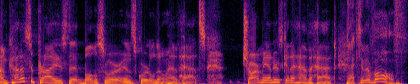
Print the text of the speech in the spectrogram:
I'm kind of surprised that Bulbasaur and Squirtle don't have hats. Charmander's going to have a hat. That can evolve.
